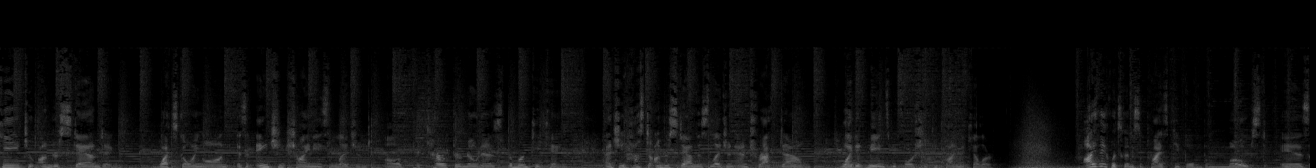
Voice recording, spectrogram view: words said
key to understanding what's going on is an ancient Chinese legend of a character known as the Monkey King. And she has to understand this legend and track down what it means before she can find the killer. I think what's going to surprise people the most is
